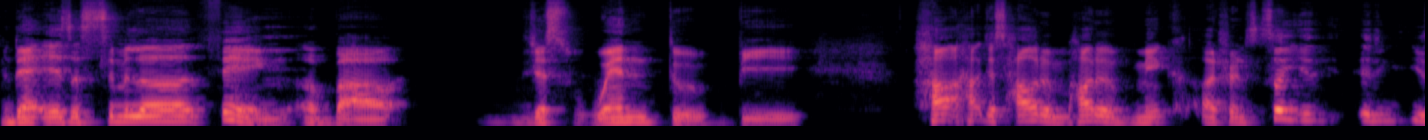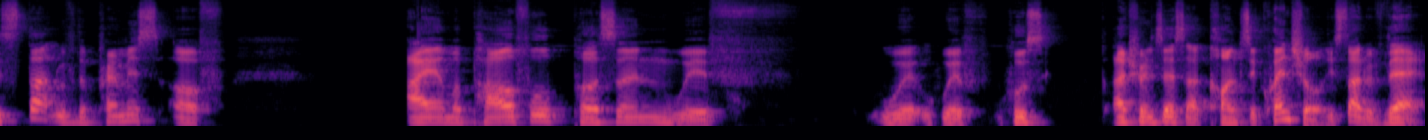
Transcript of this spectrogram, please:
there is a similar thing about just when to be how, how just how to how to make utterance so you you start with the premise of i am a powerful person with with, with whose utterances are consequential. You start with that.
